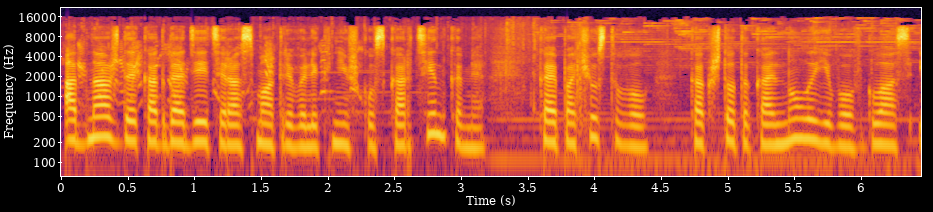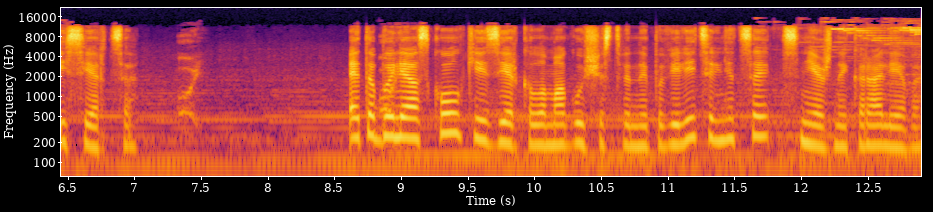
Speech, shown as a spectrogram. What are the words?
Однажды, когда дети рассматривали книжку с картинками, Кай почувствовал, как что-то кольнуло его в глаз и сердце. Это были осколки зеркала могущественной повелительницы Снежной Королевы.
